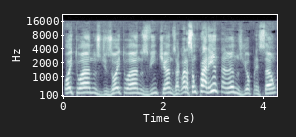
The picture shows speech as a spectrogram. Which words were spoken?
8 anos, 18 anos, 20 anos, agora são 40 anos de opressão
